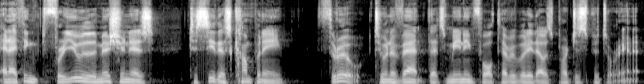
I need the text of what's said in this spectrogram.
And I think for you, the mission is to see this company through to an event that's meaningful to everybody that was participatory in it.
